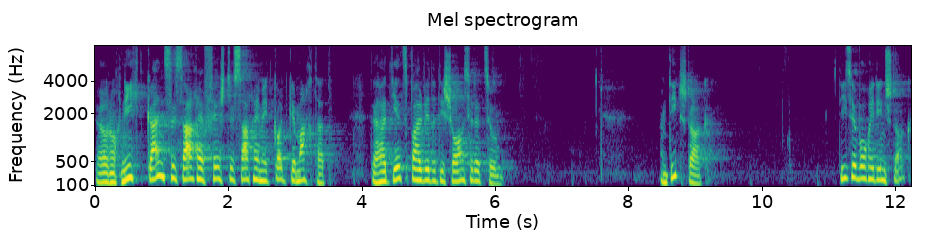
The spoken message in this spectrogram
wer noch nicht ganze Sache, feste Sache mit Gott gemacht hat, der hat jetzt bald wieder die Chance dazu. Am Dienstag, diese Woche Dienstag,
